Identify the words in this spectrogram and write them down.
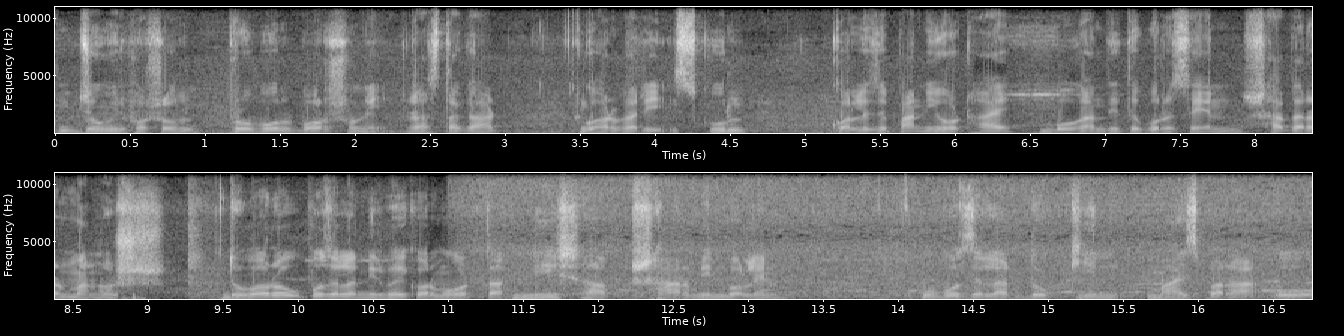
জমির ফসল প্রবল বর্ষণে রাস্তাঘাট, ঘরবাড়ি, স্কুল, কলেজে পানি ওঠায় ভোগান্তিতে পড়েছেন সাধারণ মানুষ। ধোবাউড়া উপজেলা নির্বাহী কর্মকর্তা নিশাব শারমিন বলেন, উপজেলার দক্ষিণ মাইজপাড়া ও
